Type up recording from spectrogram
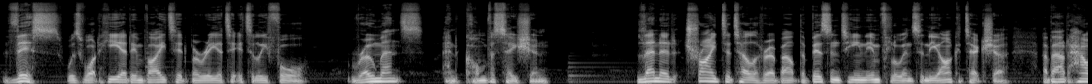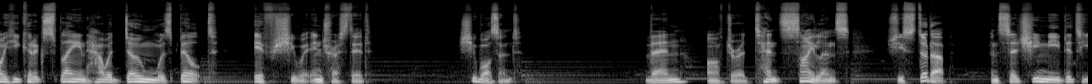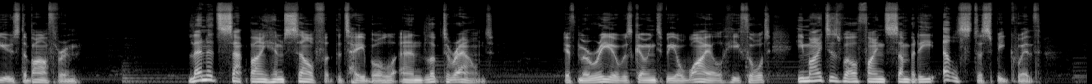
This was what he had invited Maria to Italy for romance and conversation. Leonard tried to tell her about the Byzantine influence in the architecture, about how he could explain how a dome was built, if she were interested she wasn't. Then, after a tense silence, she stood up and said she needed to use the bathroom. Leonard sat by himself at the table and looked around. If Maria was going to be a while, he thought, he might as well find somebody else to speak with.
